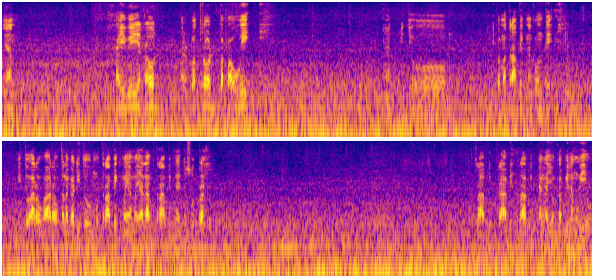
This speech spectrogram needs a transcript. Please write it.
Yan. Highway Road, Airport papauwi. Yan, medyo hindi pa matraffic ng konti. Ito araw-araw talaga dito mo traffic maya-maya lang traffic na ito sobra. Traffic, grabe traffic na ngayong kabilang way oh.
